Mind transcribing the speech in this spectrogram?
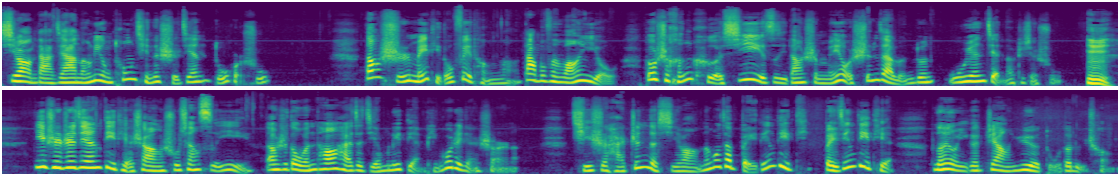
希望大家能利用通勤的时间读会儿书。当时媒体都沸腾了，大部分网友都是很可惜自己当时没有身在伦敦，无缘捡到这些书。嗯，一时之间地铁上书香四溢。当时窦文涛还在节目里点评过这件事儿呢。其实还真的希望能够在北京地铁，北京地铁能有一个这样阅读的旅程。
